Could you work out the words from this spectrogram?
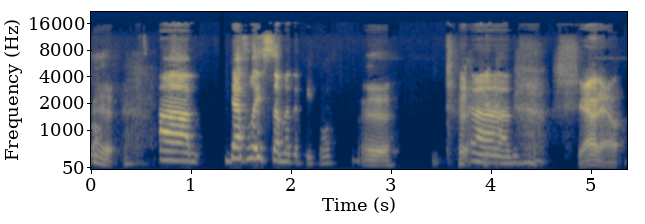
Yeah. Um, definitely some of the people. Yeah. Um, Shout out.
